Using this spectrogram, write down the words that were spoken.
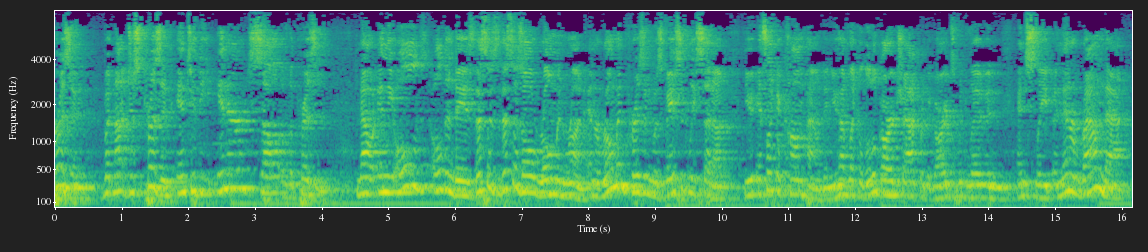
prison, but not just prison, into the inner cell of the prison. Now, in the old olden days, this is this is all Roman run, and a Roman prison was basically set up. You, it's like a compound, and you have like a little guard shack where the guards would live and, and sleep, and then around that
